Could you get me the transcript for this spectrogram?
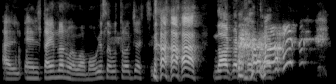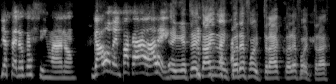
Al- en el timeline nuevo, ¿a Mobius le gustan los Jets? no, for track. Yo espero que sí, mano. Gabo, ven para acá, dale. En este timeline, corre for track, corre for track.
